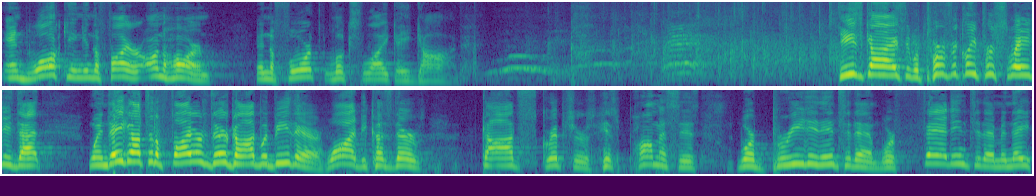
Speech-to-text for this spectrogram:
and walking in the fire unharmed, and the fourth looks like a god. These guys, they were perfectly persuaded that when they got to the fire, their God would be there. Why? Because their God's scriptures, his promises, were breathed into them, were fed into them, and they,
